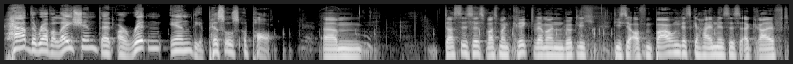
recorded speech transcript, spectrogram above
have the revelation that are written in the epistles of Paul. Ähm, das ist es, was man kriegt, wenn man wirklich diese Offenbarung des Geheimnisses ergreift,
